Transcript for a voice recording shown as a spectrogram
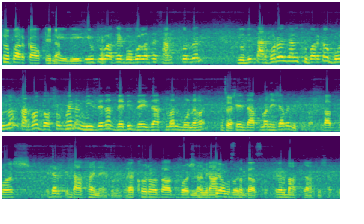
সুপার কাউ কিনা। জি জি ইউটিউব আছে গুগল আছে সার্চ করবেন। যদি তারপরেও যে আমি সুপার কাউ বললাম তারপর দর্শক ভাইরা নিজেরা যেটি যেই জাতমান মনে হয়। সেই জাতমান হিসাবে নিতে পারবে। দাঁত বয়স? এটার দাঁত হয় না এখনও। এখনও দাঁত বয়স না, হয়নি। কি অবস্থাতে আছে এটার বাচ্চা আছে সাথে।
